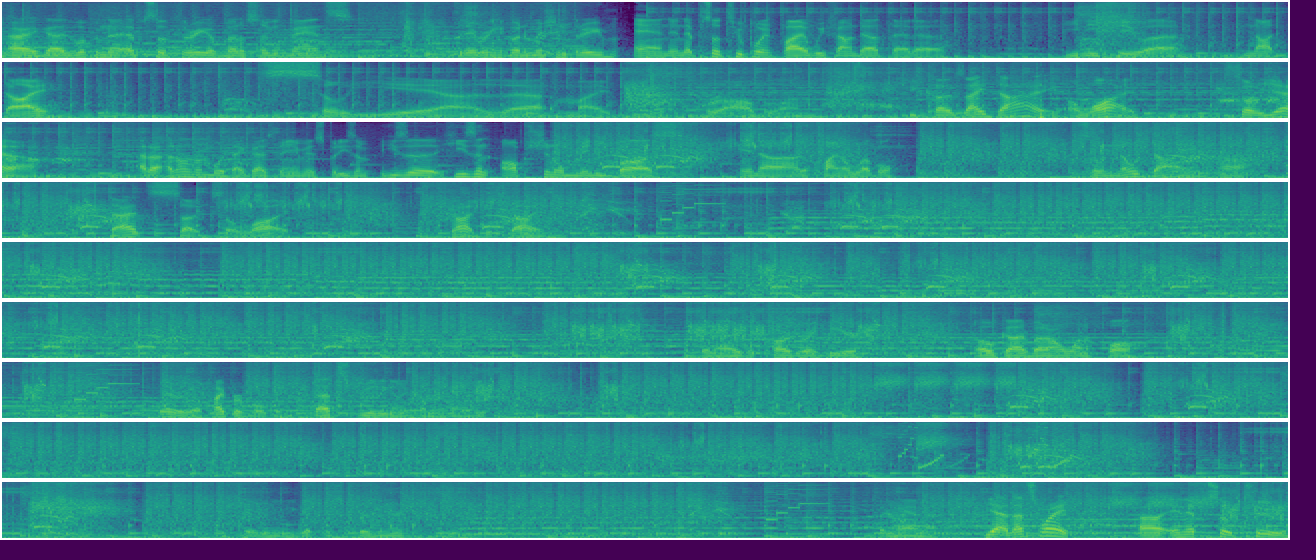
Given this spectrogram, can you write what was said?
Alright guys, welcome to episode 3 of Metal Slug Advance. Today we're gonna go to mission 3, and in episode 2.5 we found out that uh, you need to uh, not die. So yeah, that might be a problem. Because I die a lot. So yeah, I don't, I don't remember what that guy's name is, but he's a he's a he's an optional mini boss in uh, the final level. So no dying, huh? That sucks a lot. God, just die. Thank you. Okay, now there's a card right here. Oh god, but I don't want to fall. There we go, Hyper Vulcan. That's really gonna come in handy. Okay, we need to get this prisoner. Banana. Yeah, that's why uh, in episode two,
